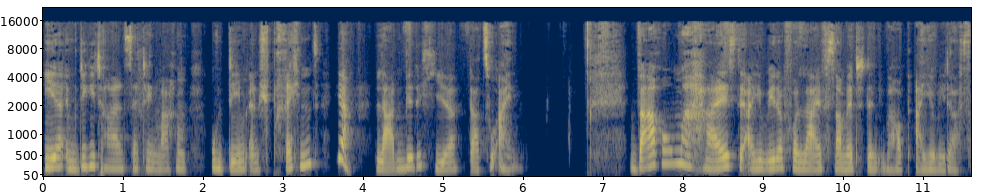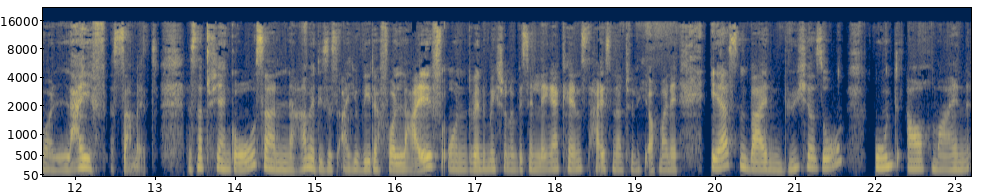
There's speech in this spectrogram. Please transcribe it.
eher im digitalen Setting machen und dementsprechend, ja, laden wir dich hier dazu ein. Warum heißt der Ayurveda for Life Summit denn überhaupt Ayurveda for Life Summit? Das ist natürlich ein großer Name, dieses Ayurveda for Life. Und wenn du mich schon ein bisschen länger kennst, heißen natürlich auch meine ersten beiden Bücher so und auch mein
